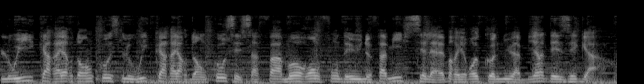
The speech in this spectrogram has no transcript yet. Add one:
Louis Carrère d'Ancos Louis Carrère d'Ancos et sa femme auront fondé une famille célèbre et reconnue à bien des égards.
